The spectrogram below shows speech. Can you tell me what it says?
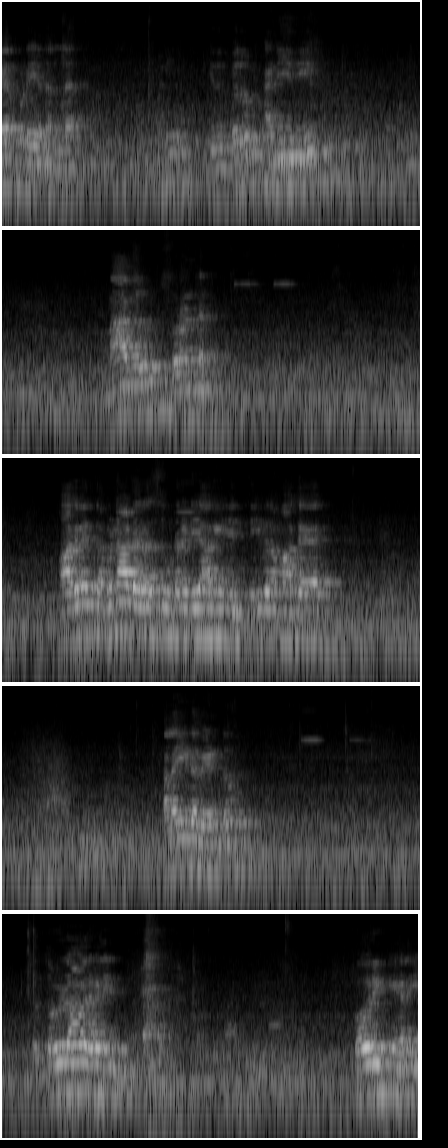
ஏற்புடையதல்ல. இது பெரும் அநீதி மாபெரும் சுரண்டல். ஆகவே தமிழ்நாடு அரசு உடனடியாக இதில் தீவிரமாக தலையிட வேண்டும். தொழிலாளர்களின் கோரிக்கைகளை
